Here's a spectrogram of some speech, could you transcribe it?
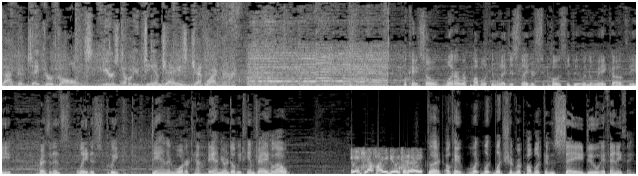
Back to take your calls. Here's WTMJ's Jeff Wagner. Okay, so what are Republican legislators supposed to do in the wake of the president's latest tweet? Dan in Watertown. Dan, you're on WTMJ. Hello. Hey Jeff, how you doing today? Good. Okay, what what what should Republicans say, do, if anything?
